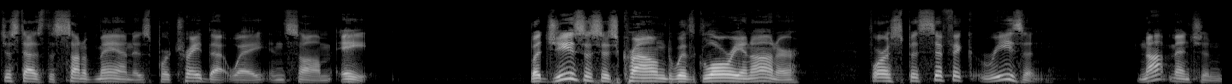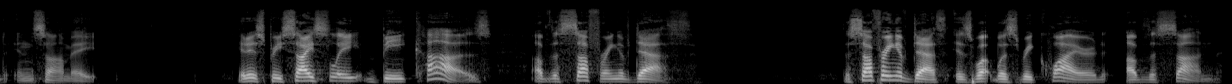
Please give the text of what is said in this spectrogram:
just as the Son of Man is portrayed that way in Psalm 8. But Jesus is crowned with glory and honor for a specific reason, not mentioned in Psalm 8. It is precisely because of the suffering of death. The suffering of death is what was required of the Son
